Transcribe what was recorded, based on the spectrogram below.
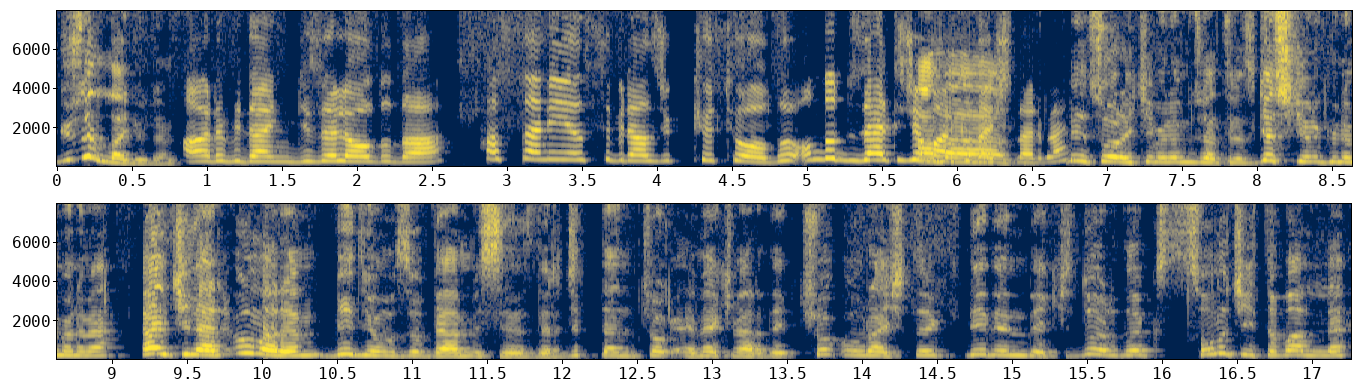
Güzel la gülüm. Harbiden güzel oldu da. Hastane yazısı birazcık kötü oldu. Onu da düzelteceğim Aman. arkadaşlar ben. Bir sonraki bölüm düzeltiriz. Geç gülüm gülüm önüme. Kankiler umarım videomuzu beğenmişsinizdir. Cidden çok emek verdik. Çok uğraştık. Didindik. Durduk. Sonuç itibariyle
